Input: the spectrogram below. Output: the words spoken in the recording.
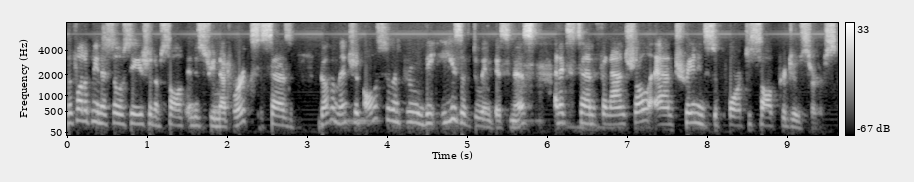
The Philippine Association of Salt Industry Networks says government should also improve the ease of doing business and extend financial and training support to salt producers.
